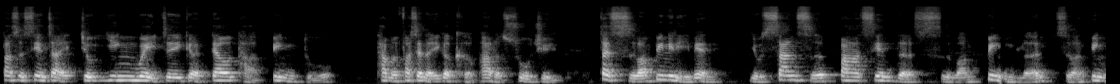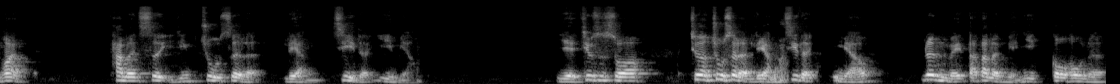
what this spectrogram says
但是现在就因为这个 Delta 病毒。他们发现了一个可怕的数据，在死亡病例里面有三十八线的死亡病人、死亡病患，他们是已经注射了两剂的疫苗，也就是说，就算注射了两剂的疫苗，认为达到了免疫过后呢，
